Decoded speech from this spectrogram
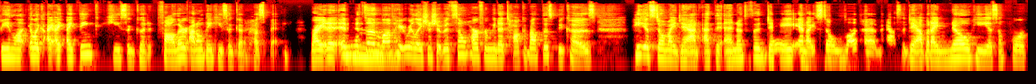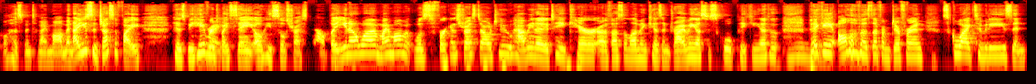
be like, like I, I think he's a good father. I don't think he's a good right. husband right? And, and it's a love mm. hate relationship. It's so hard for me to talk about this because he is still my dad at the end of the day and i still love him as a dad but i know he is a horrible husband to my mom. And i used to justify his behaviors right. by saying oh he's so stressed out. But you know what? My mom was freaking stressed out too having to take care of us 11 kids and driving us to school picking us mm. picking all of us up from different school activities and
